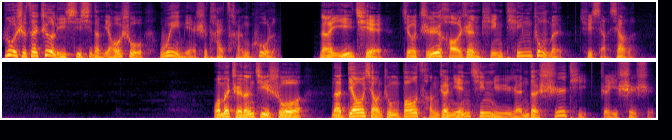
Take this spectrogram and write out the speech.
若是在这里细细的描述，未免是太残酷了。那一切就只好任凭听众们去想象了。我们只能记述那雕像中包藏着年轻女人的尸体这一事实。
